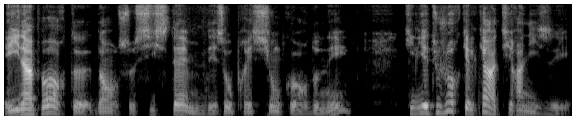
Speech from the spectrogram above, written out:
Et il importe dans ce système des oppressions coordonnées qu'il y ait toujours quelqu'un à tyranniser.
